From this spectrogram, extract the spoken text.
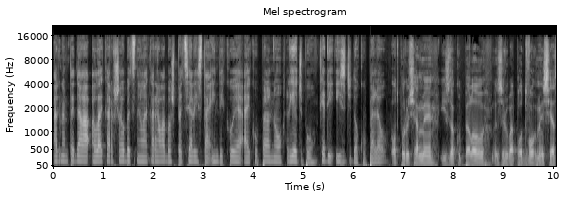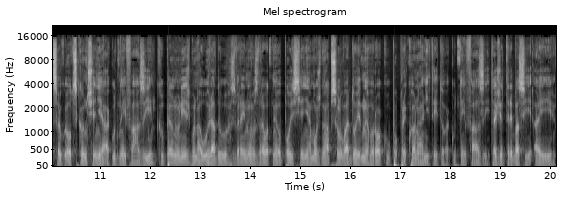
Ak nám teda lekár, všeobecný lekár alebo špecialista indikuje aj kúpeľnú liečbu, kedy ísť do kúpeľov? Odporúčame ísť do kúpeľov zhruba po dvoch mesiacoch od skončenia akutnej fázy. Kúpeľnú liečbu na úhradu z verejného zdravotného poistenia možno absolvovať do jedného roku po prekonaní tejto akutnej fázy. Takže treba si aj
